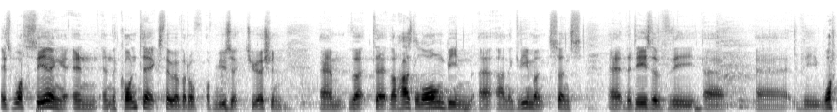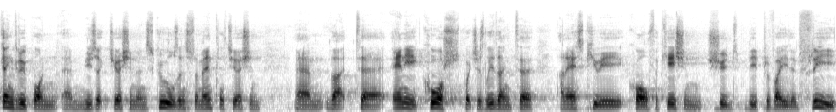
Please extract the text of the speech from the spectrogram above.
it's worth saying in, in the context, however, of, of music tuition, um, that uh, there has long been uh, an agreement since uh, the days of the, uh, uh, the working group on um, music tuition in schools, instrumental tuition, um, that uh, any course which is leading to an SQA qualification should be provided free,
